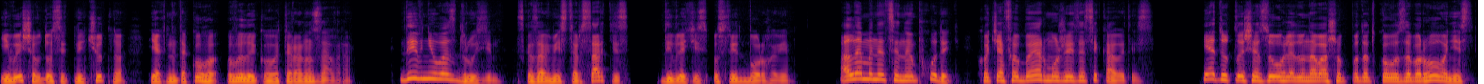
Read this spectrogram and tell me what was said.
і вийшов досить нечутно, як на такого великого тиранозавра. Дивні у вас друзі, сказав містер Сартіс, дивлячись у слід Боргові. Але мене це не обходить, хоча ФБР може і зацікавитись. Я тут лише з огляду на вашу податкову заборгованість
